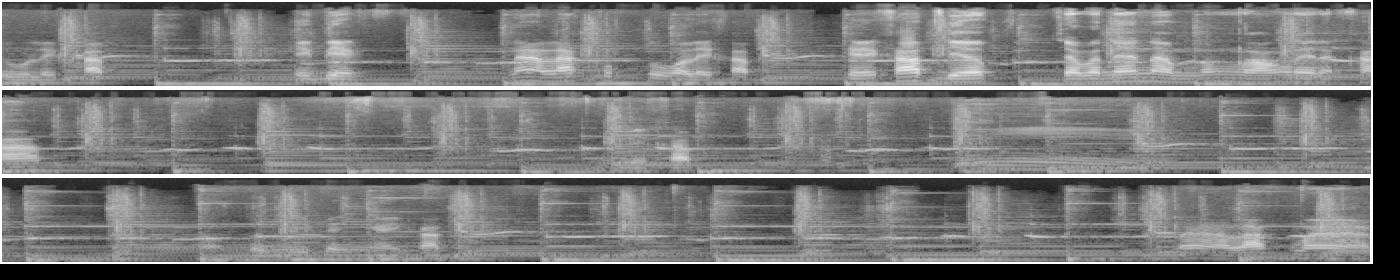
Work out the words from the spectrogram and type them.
ดูเลยครับ เด็กๆน่ารักทุกตัวเลยครับโอเคครับ เดี๋ยวจะมาแนะนำน้องๆเลยนะครับนี่ครับนี่น้องตัวนี้เป็นไงครับ น่ารักมาก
